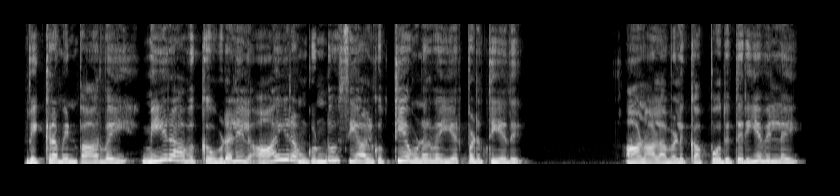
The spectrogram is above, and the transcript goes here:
விக்ரமின் பார்வை மீராவுக்கு உடலில் ஆயிரம் குண்டூசியால் குத்திய உணர்வை ஏற்படுத்தியது. ஆனால் அவளுக்கு அப்போது தெரியவில்லை.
